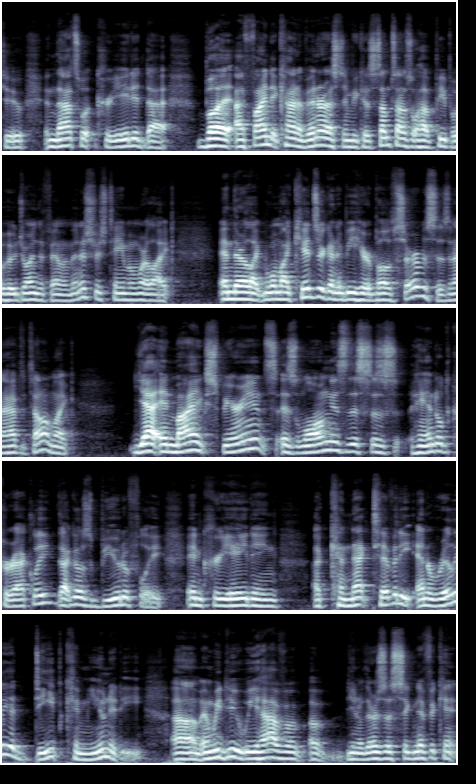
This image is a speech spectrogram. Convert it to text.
to, and that's what created that. But I find it kind of interesting because sometimes we'll have people who join the family ministries team, and we're like, and they're like, well, my kids are going to be here both services, and I have to tell them like. Yeah, in my experience, as long as this is handled correctly, that goes beautifully in creating a connectivity and really a deep community um, and we do. We have a, a, you know, there's a significant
